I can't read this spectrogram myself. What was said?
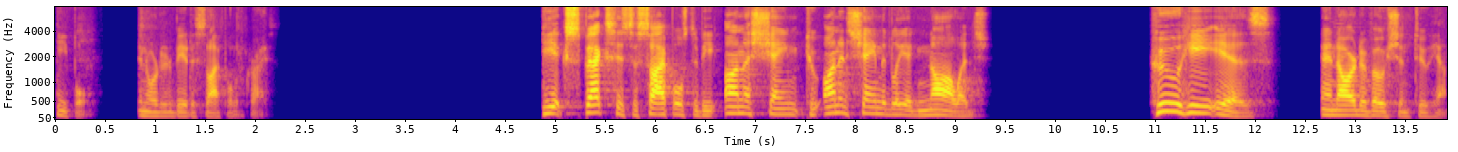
people in order to be a disciple of Christ. He expects his disciples to be unashamed, to unashamedly acknowledge who he is and our devotion to him.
